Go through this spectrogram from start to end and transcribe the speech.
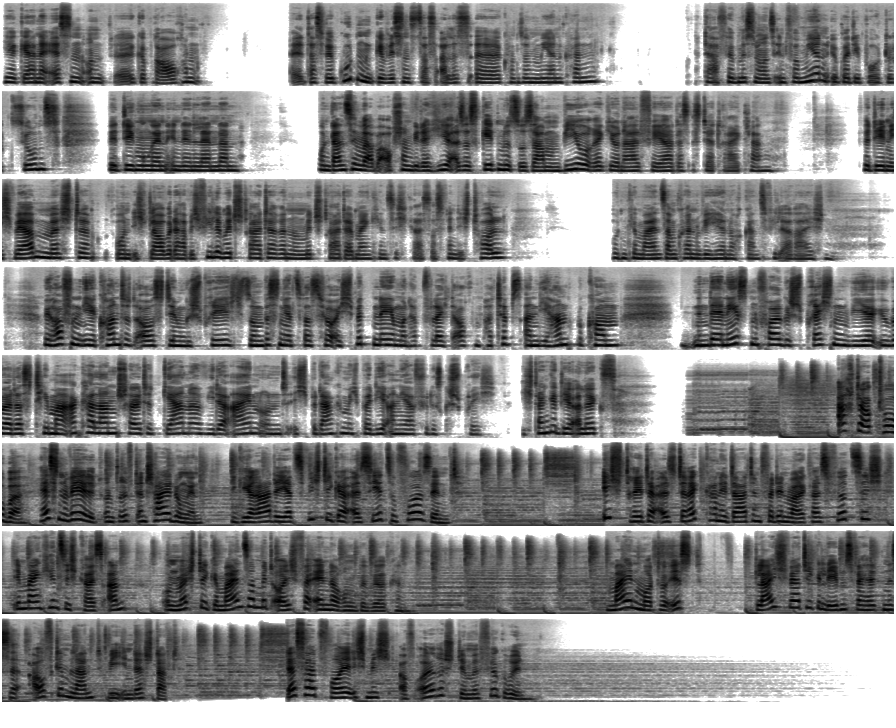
hier gerne essen und äh, gebrauchen, äh, dass wir guten Gewissens das alles äh, konsumieren können. Dafür müssen wir uns informieren über die Produktionsbedingungen in den Ländern und dann sind wir aber auch schon wieder hier. Also es geht nur zusammen. Bio, regional, fair, das ist der Dreiklang, für den ich werben möchte. Und ich glaube, da habe ich viele Mitstreiterinnen und Mitstreiter in meinem Kinzigkreis. Das finde ich toll. Und gemeinsam können wir hier noch ganz viel erreichen. Wir hoffen, ihr konntet aus dem Gespräch so ein bisschen jetzt was für euch mitnehmen und habt vielleicht auch ein paar Tipps an die Hand bekommen. In der nächsten Folge sprechen wir über das Thema Ackerland. Schaltet gerne wieder ein und ich bedanke mich bei dir, Anja, für das Gespräch. Ich danke dir, Alex. 8. Oktober. Hessen wählt und trifft Entscheidungen, die gerade jetzt wichtiger als je zuvor sind. Ich trete als Direktkandidatin für den Wahlkreis 40 im Main-Kinzig-Kreis an und möchte gemeinsam mit euch Veränderungen bewirken. Mein Motto ist gleichwertige Lebensverhältnisse auf dem Land wie in der Stadt. Deshalb freue ich mich auf eure Stimme für Grün.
